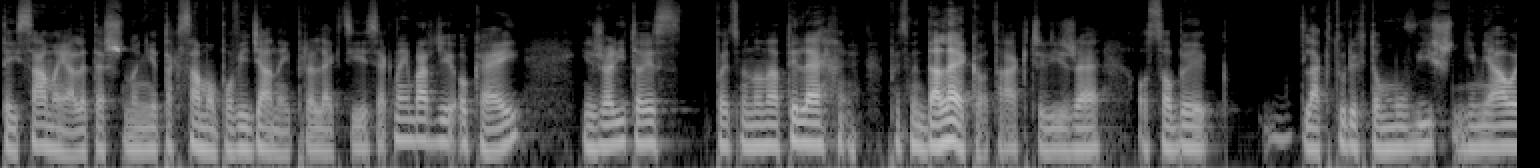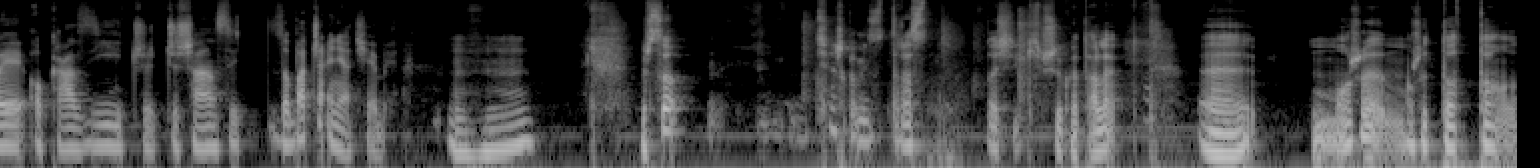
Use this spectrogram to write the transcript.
tej samej, ale też no nie tak samo powiedzianej prelekcji jest jak najbardziej ok, jeżeli to jest powiedzmy no na tyle powiedzmy daleko, tak? Czyli że osoby, dla których to mówisz, nie miały okazji czy, czy szansy zobaczenia ciebie. Mhm. Wiesz co, ciężko mi teraz dać jakiś przykład, ale e, może, może to, to,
